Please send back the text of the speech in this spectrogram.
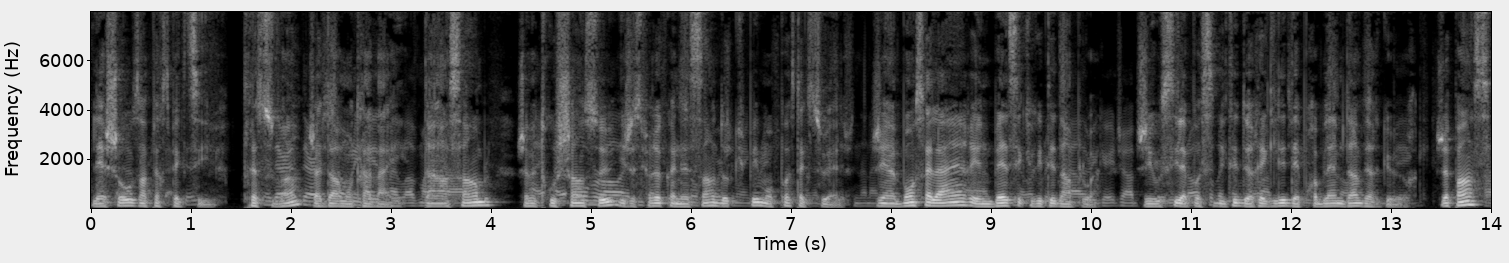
les choses en perspective. Très souvent, j'adore mon travail. Dans l'ensemble, je me trouve chanceux et je suis reconnaissant d'occuper mon poste actuel. J'ai un bon salaire et une belle sécurité d'emploi. J'ai aussi la possibilité de régler des problèmes d'envergure. Je pense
